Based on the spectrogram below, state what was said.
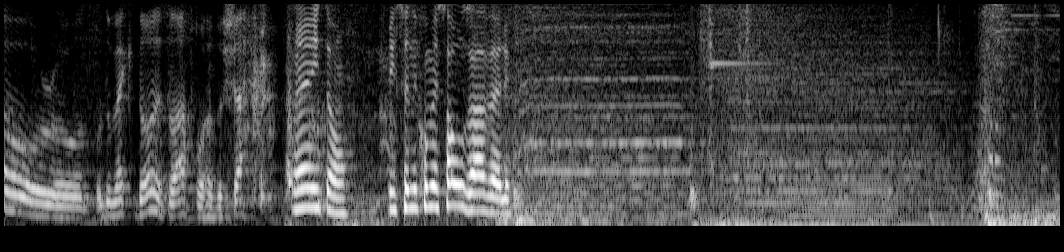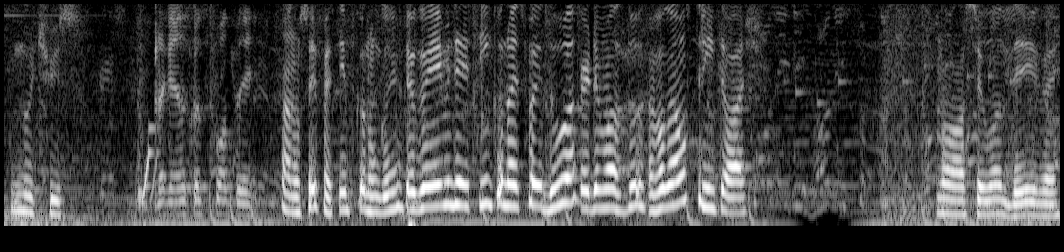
o, o do McDonald's lá, porra, do Chaco. É, então. Pensando em começar a usar, velho. Inútil isso. Tá ganhando quantos pontos aí? Ah, não sei, faz tempo que eu não ganho. Eu ganhei MD5, nós foi duas, perdemos as duas. Eu vou ganhar uns 30, eu acho. Nossa, eu andei, velho.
